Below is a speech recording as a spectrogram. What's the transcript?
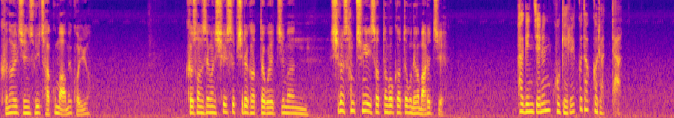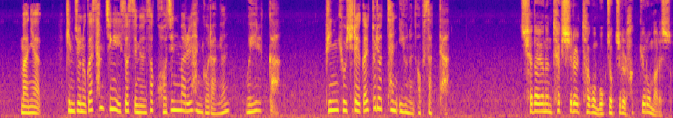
그날 진술이 자꾸 마음에 걸려. 그 선생은 실습실에 갔다고 했지만 실은 3층에 있었던 것 같다고 내가 말했지. 박인재는 고개를 끄덕거렸다. 만약 김준우가 3층에 있었으면서 거짓말을 한 거라면 왜일까? 빈 교실에 갈 뚜렷한 이유는 없었다. 최다현은 택시를 타고 목적지를 학교로 말했어.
